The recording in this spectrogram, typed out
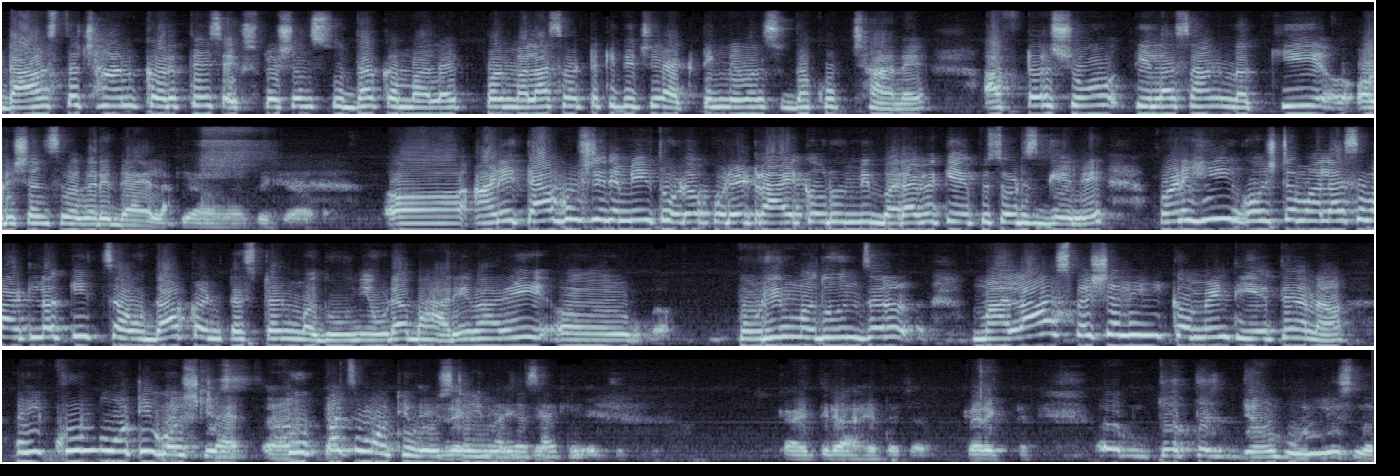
डान्स तर छान करतेच एक्सप्रेशन सुद्धा कमाल आहेत पण मला असं वाटतं की तिची ऍक्टिंग लेवल सुद्धा खूप छान आहे. आफ्टर शो तिला सांग नक्की ऑडिशन्स वगैरे द्यायला. आणि त्या गोष्टीने मी थोडं पुढे ट्राय करून मी बऱ्यापैकी एपिसोड्स गेले. पण ही गोष्ट मला असं वाटलं की चौदा कंटेस्टंट मधून एवढ्या भारी भारी पोरींमधून जर मला स्पेशली ही कमेंट येते ना तर ही खूप मोठी गोष्ट आहे. खूपच मोठी गोष्ट आहे माझ्यासाठी. काहीतरी आहे त्याच्यात. करेक्ट तू आता जेव्हा बोललीस ना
